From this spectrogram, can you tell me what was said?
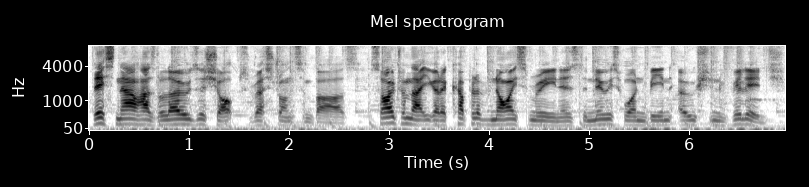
This now has loads of shops, restaurants and bars. Aside from that, you've got a couple of nice marinas, the newest one being Ocean Village,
